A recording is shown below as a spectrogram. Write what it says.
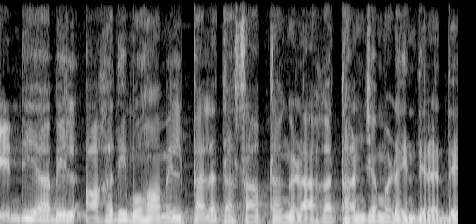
இந்தியாவில் அகதி முகாமில் பல தசாப்தங்களாக தஞ்சமடைந்திருந்து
